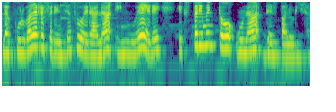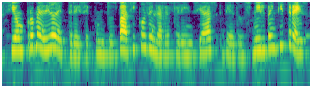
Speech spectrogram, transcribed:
la curva de referencia soberana en VR experimentó una desvalorización promedio de 13 puntos básicos en las referencias de 2023,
